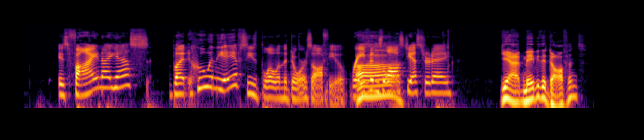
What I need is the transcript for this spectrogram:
is fine, I guess. But who in the AFC is blowing the doors off you? Ravens Uh, lost yesterday. Yeah, maybe the Dolphins.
